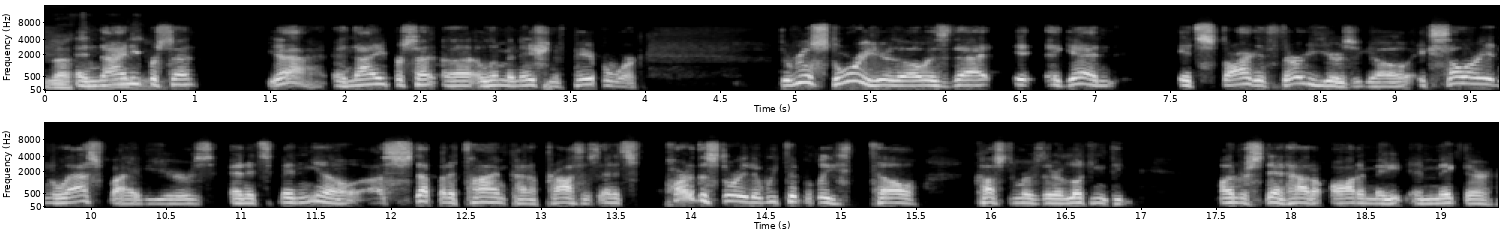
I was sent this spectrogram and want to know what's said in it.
That's and amazing. 90%, yeah, and 90% uh, elimination of paperwork. The real story here, though, is that, it, again, it started 30 years ago, accelerated in the last five years, and it's been, you know, a step at a time kind of process. And it's part of the story that we typically tell customers that are looking to understand how to automate and make their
